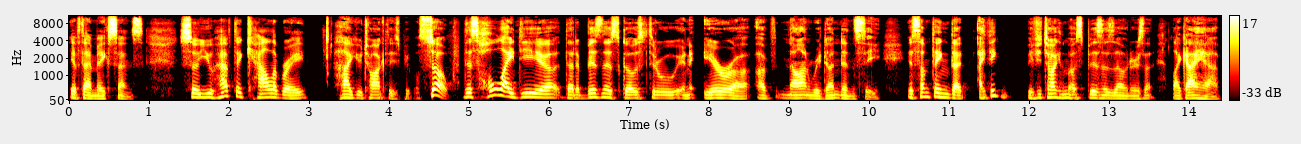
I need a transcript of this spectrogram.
if that makes sense. So you have to calibrate how you talk to these people. So, this whole idea that a business goes through an era of non redundancy is something that I think if you're talking to most business owners uh, like I have,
